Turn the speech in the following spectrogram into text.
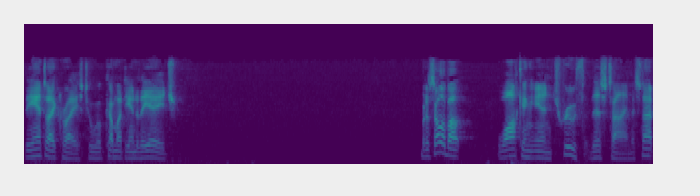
the Antichrist who will come at the end of the age. But it's all about walking in truth this time. It's not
